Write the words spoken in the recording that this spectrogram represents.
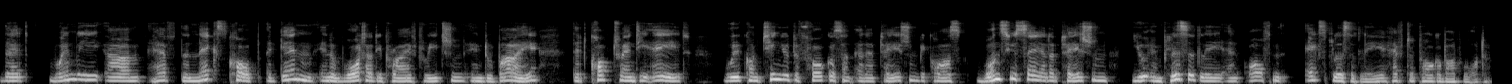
that when we um, have the next COP again in a water deprived region in Dubai, that COP28 will continue to focus on adaptation because once you say adaptation, you implicitly and often explicitly have to talk about water.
